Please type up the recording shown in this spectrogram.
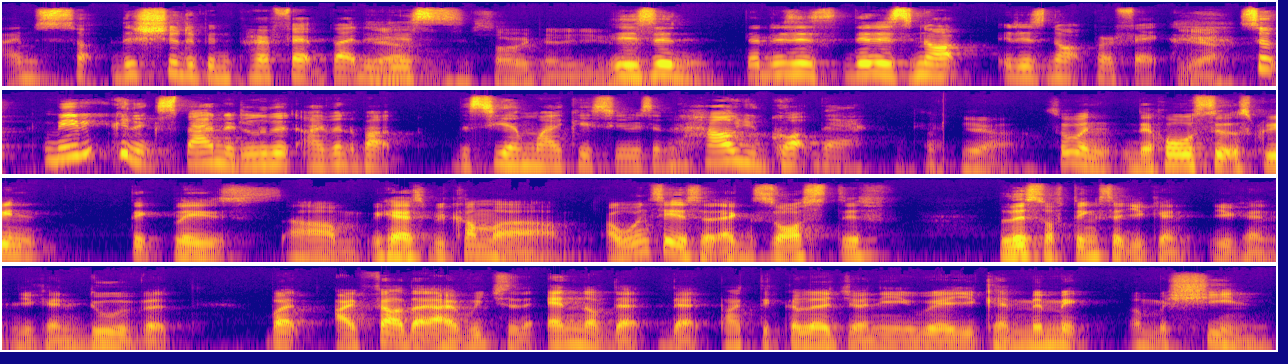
"I'm so this should have been perfect, but it is I'm sorry that it isn't that it is that is not it is not perfect. Yeah. So maybe you can expand a little bit, Ivan, about the CMYK series and how you got there. Yeah. So when the whole silk screen take place, um, it has become a I wouldn't say it's an exhaustive list of things that you can you can you can do with it. But I felt that I reached the end of that that particular journey where you can mimic a machine,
